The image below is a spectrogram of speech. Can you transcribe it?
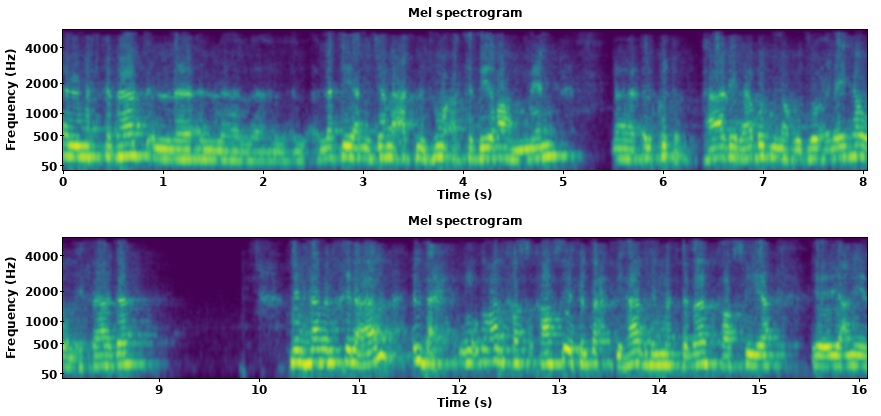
المكتبات التي يعني جمعت مجموعة كبيرة من آه، الكتب. هذه لابد من الرجوع إليها والإفادة منها من خلال البحث. وطبعا خاصية البحث في هذه المكتبات خاصية يعني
